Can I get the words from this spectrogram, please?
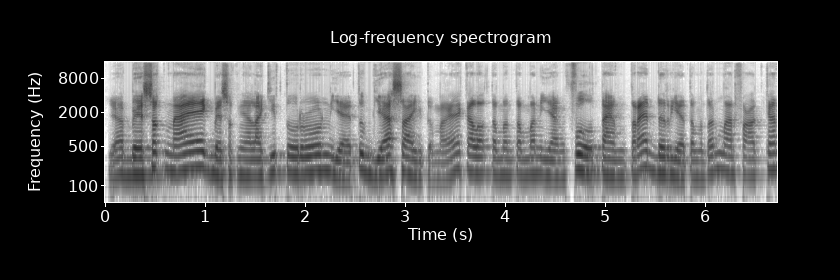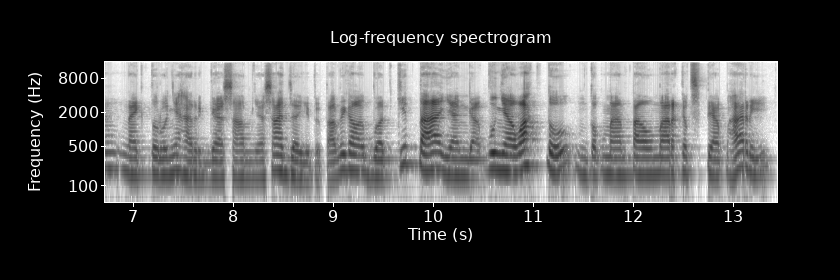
ya besok naik, besoknya lagi turun, ya itu biasa gitu. Makanya kalau teman-teman yang full time trader ya teman-teman manfaatkan naik turunnya harga sahamnya saja gitu. Tapi kalau buat kita yang nggak punya waktu untuk mantau market setiap hari,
